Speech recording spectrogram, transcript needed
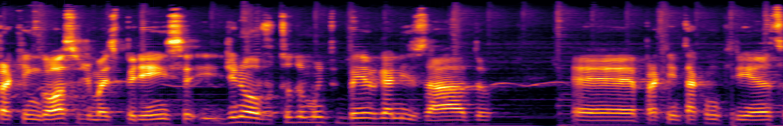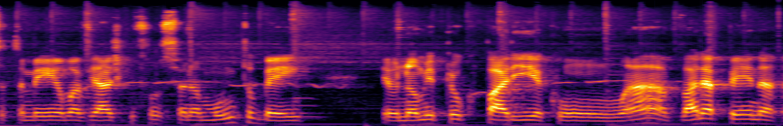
para quem gosta de uma experiência, e de novo, tudo muito bem organizado. É, para quem está com criança também é uma viagem que funciona muito bem. Eu não me preocuparia com, ah, vale a pena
